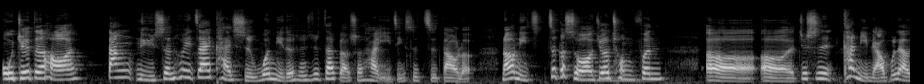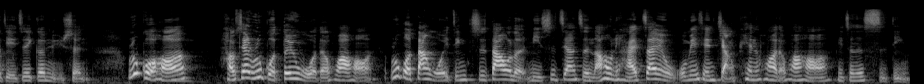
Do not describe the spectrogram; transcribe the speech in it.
我觉得哈，当女生会在开始问你的时候，就代表说她已经是知道了，然后你这个时候就要充分，呃呃，就是看你了不了解这个女生。如果哈，好像如果对我的话哈，如果当我已经知道了你是这样子，然后你还在我面前讲骗话的话哈，你真的死定。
